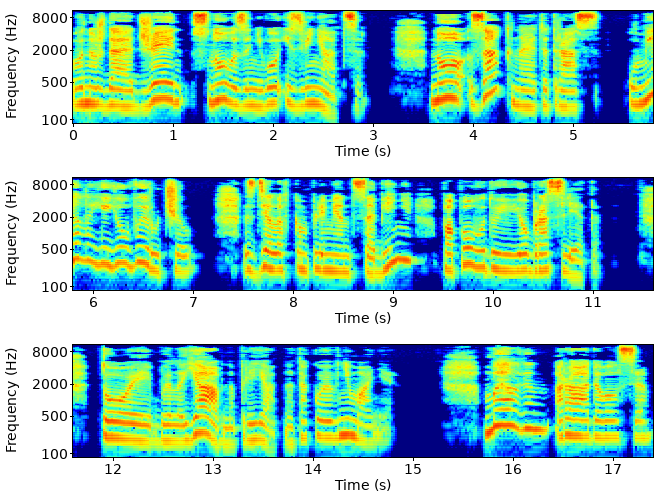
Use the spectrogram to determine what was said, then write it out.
вынуждая Джейн снова за него извиняться. Но Зак на этот раз умело ее выручил, сделав комплимент Сабине по поводу ее браслета. Той было явно приятно такое внимание. Мелвин радовался.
